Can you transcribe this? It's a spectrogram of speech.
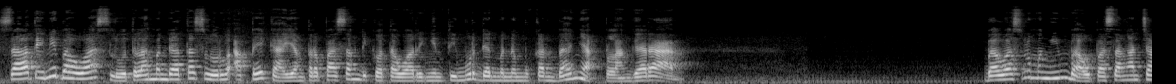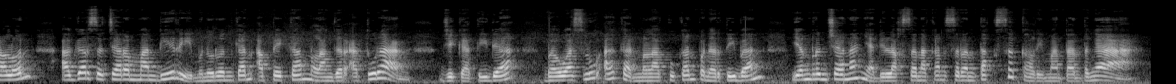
Saat ini Bawaslu telah mendata seluruh APK yang terpasang di kota Waringin Timur dan menemukan banyak pelanggaran. Bawaslu mengimbau pasangan calon agar secara mandiri menurunkan APK melanggar aturan. Jika tidak, Bawaslu akan melakukan penertiban yang rencananya dilaksanakan serentak sekalimantan Tengah.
